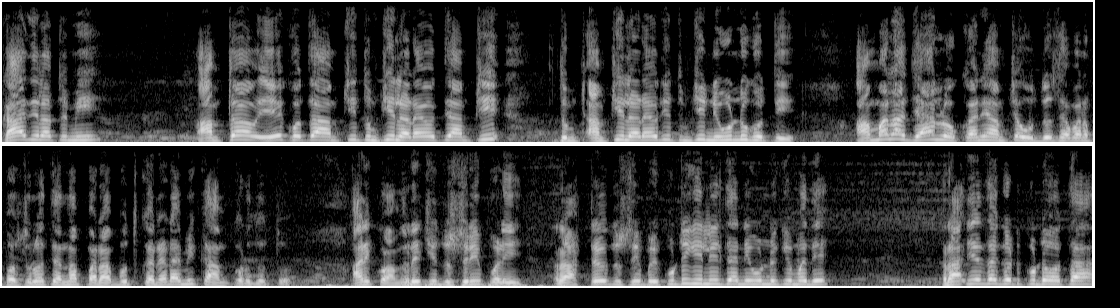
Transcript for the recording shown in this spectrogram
का दिला तुम्ही? आमचा एक होता आमची तुमची लढाई होती आमची तुम आमची लढाई होती तुमची निवडणूक होती. आम्हाला ज्या लोकांनी आमच्या उद्धवसाहेबांना फसवलं त्यांना पराभूत करण्यात आम्ही काम करत होतो. आणि काँग्रेसची दुसरी फळी राष्ट्रीय दुसरी फळी कुठे गेली त्या निवडणुकीमध्ये? राजेंचा गट कुठं होता?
